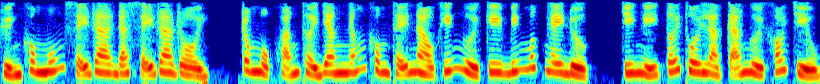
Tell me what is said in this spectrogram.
chuyện không muốn xảy ra đã xảy ra rồi, trong một khoảng thời gian ngắn không thể nào khiến người kia biến mất ngay được, chỉ nghĩ tới thôi là cả người khó chịu,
